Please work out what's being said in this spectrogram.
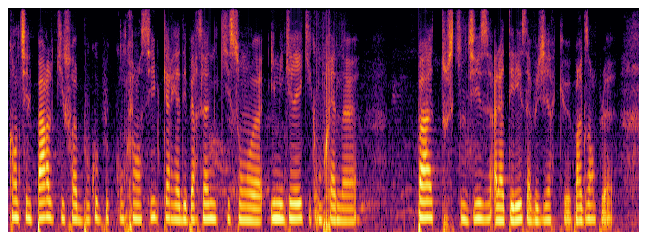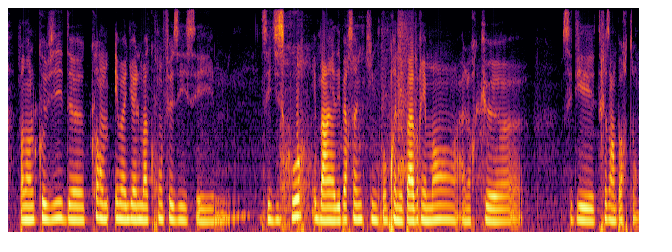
quand il parle, qu'il soit beaucoup plus compréhensible, car il y a des personnes qui sont euh, immigrées, qui comprennent pas tout ce qu'ils disent à la télé. Ça veut dire que, par exemple, pendant le Covid, quand Emmanuel Macron faisait ses, ses discours, eh ben, il y a des personnes qui ne comprenaient pas vraiment, alors que euh, c'était très important.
